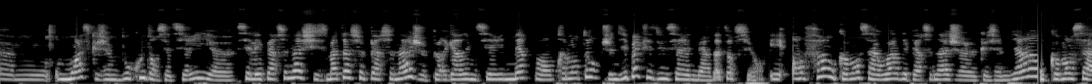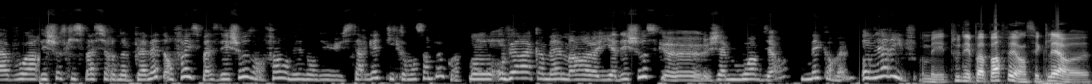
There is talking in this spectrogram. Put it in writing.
euh, moi, ce que j'aime beaucoup dans cette série, euh, c'est les personnages. Si je m'attache au personnage, je peux regarder une série de merde pendant très longtemps. Je ne dis pas que c'est une série de merde, attention. Et enfin, on commence à avoir des personnages euh, que j'aime bien. On commence à avoir des choses qui se passent sur notre planète. Enfin, il se passe des choses. Enfin, on est dans du Stargate qui commence un peu, quoi. Bon, on verra quand même. Hein. Il y a des choses que j'aime moins bien, mais quand même, on y arrive. Mais tout n'est pas parfait, hein, c'est clair.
